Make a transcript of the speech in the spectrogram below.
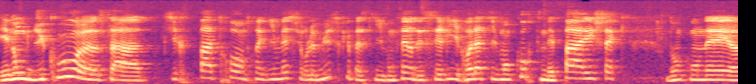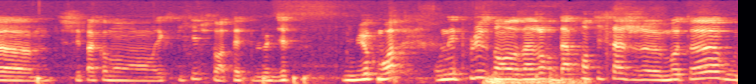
Et donc, du coup, ça tire pas trop entre guillemets sur le muscle parce qu'ils vont faire des séries relativement courtes mais pas à l'échec. Donc on est, euh, je sais pas comment expliquer, tu sauras peut-être le dire mieux que moi. On est plus dans un genre d'apprentissage moteur ou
